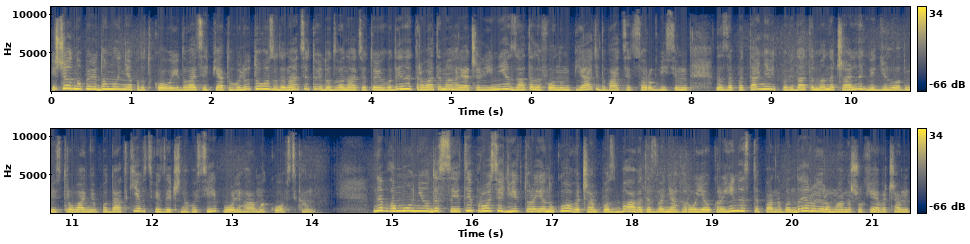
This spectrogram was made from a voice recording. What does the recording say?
І ще одне повідомлення податкової 25 лютого з 11 до 12 години триватиме гаряча лінія за телефоном 5 20 48. На запитання відповідатиме начальник відділу адміністрування податків з фізичних осіб Ольга Маковська. Невгамовні одесити просять Віктора Януковича позбавити звання Героя України Степана Бандеру і Романа Шухевича.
